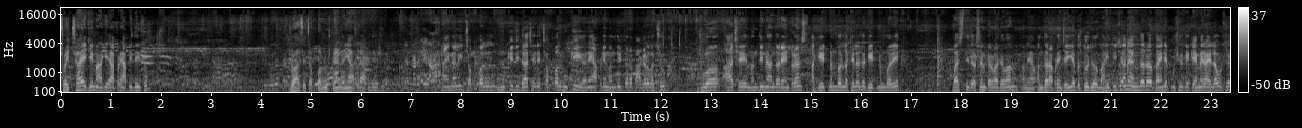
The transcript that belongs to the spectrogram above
સ્વેચ્છાએ જે માગે આપણે આપી દઈશું. જો આ છે ચપ્પલનું સ્ટેન્ડ, અહીંયા આપણે આપી દઈશું. ફાઇનલી ચપ્પલ મૂકી દીધા છે અને ચપ્પલ મૂકી અને આપણે મંદિર તરફ આગળ વધશું. જુઓ, આ છે મંદિરના અંદર એન્ટ્રન્સ આ ગેટ નંબર લખેલો છે ગેટ નંબર એક. બસથી દર્શન કરવા જવાનું અને અંદર આપણે જઈએ. બધું જ માહિતી છે અને અંદર ભાઈને પૂછ્યું કે કેમેરા એલાઉડ છે.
